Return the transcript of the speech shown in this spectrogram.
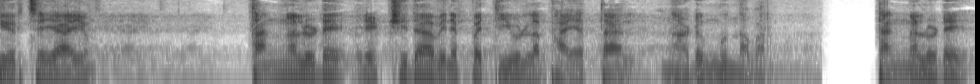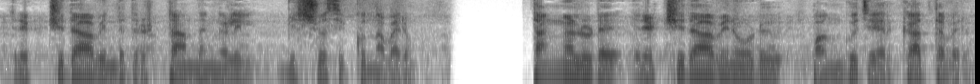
തീർച്ചയായും തങ്ങളുടെ രക്ഷിതാവിനെപ്പറ്റിയുള്ള ഭയത്താൽ നടുങ്ങുന്നവർ. തങ്ങളുടെ രക്ഷിതാവിന്റെ ദൃഷ്ടാന്തങ്ങളിൽ വിശ്വസിക്കുന്നവരും. തങ്ങളുടെ രക്ഷിതാവിനോട് പങ്കുചേർക്കാത്തവരും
